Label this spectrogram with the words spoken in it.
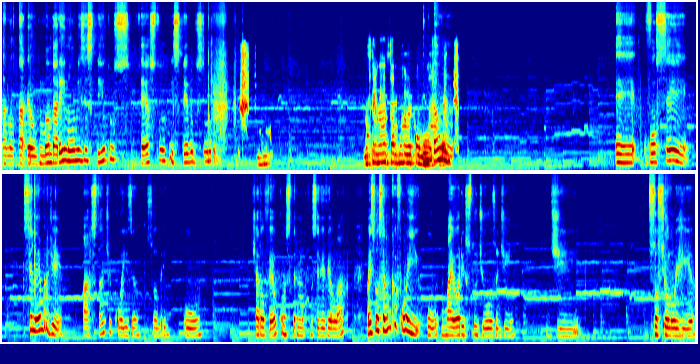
Anotar, eu mandarei nomes escritos, resto escreva do seu jeito. Não escreveu no tabuleiro comum. Então, né? é, você se lembra de bastante coisa sobre o Shadowfell, considerando que você viveu lá, mas você nunca foi o maior estudioso de, de sociologia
